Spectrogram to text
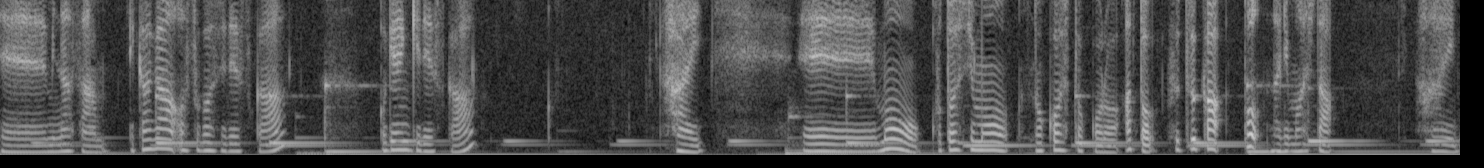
えー、皆さんいかがお過ごしですか？お元気ですか？はい。えー、もう今年も残すところあと2日となりました。はい。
